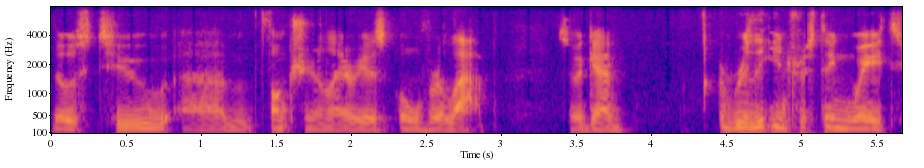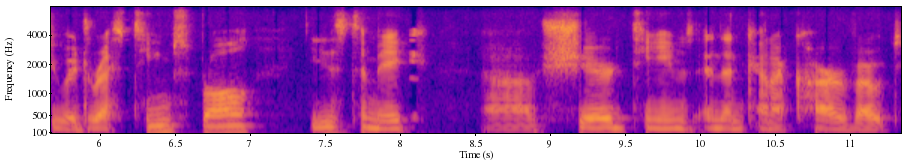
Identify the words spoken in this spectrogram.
those two um, functional areas overlap. So again, a really interesting way to address team sprawl is to make uh, shared teams and then kind of carve out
